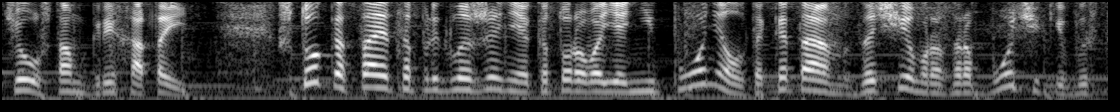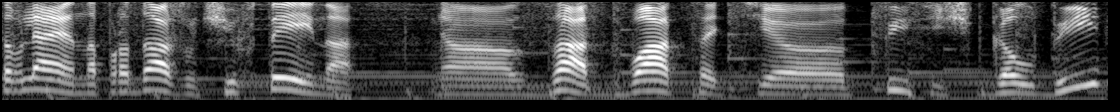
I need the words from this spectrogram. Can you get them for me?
что уж там греха таить. Что касается предложения, которого я не понял, так это зачем разработчики, выставляя на продажу Чифтейна э, за 20 э, тысяч голды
